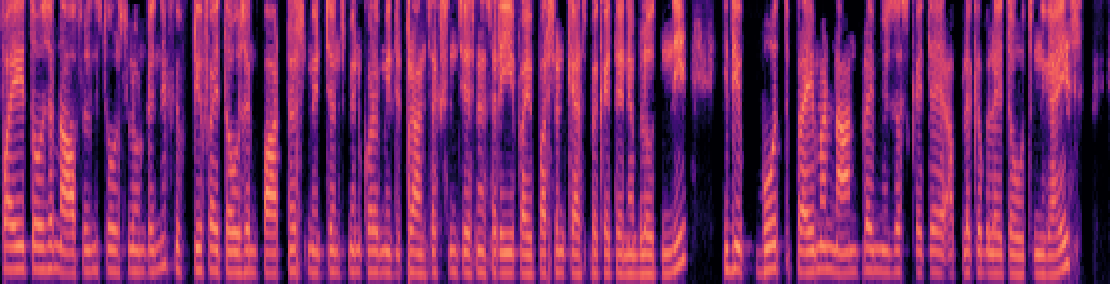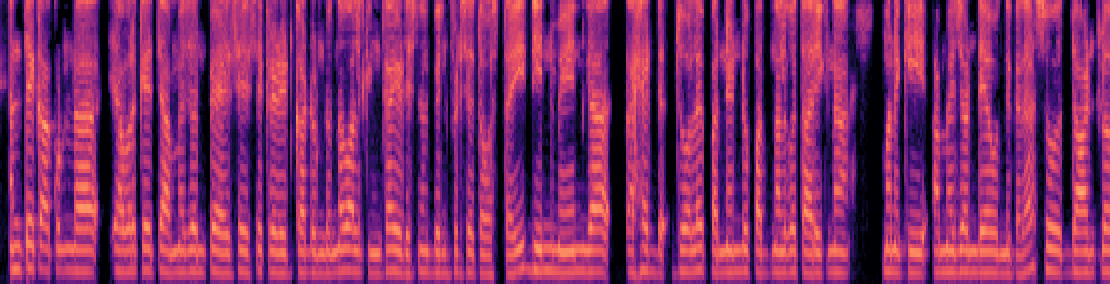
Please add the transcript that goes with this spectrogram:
5000 ఆఫ్‌లైన్ స్టోర్స్‌లో ఉంటుంది. 55,000 పార్ట్నర్స్, మెర్చెంట్స్ మీద కూడా మీరు ట్రాన్సాక్షన్ చేసినా సరే ఈ ఫైవ్ పర్సెంట్ క్యాష్ బ్యాక్ అయితే ఎనేబుల్ అవుతుంది. ఇది both prime and non prime యూజర్స్‌కి అయితే అప్లికబుల్ అయితే అవుతుంది గైస్. అంతే కాకుండా ఎవరికైతే Amazon pay, ICICI credit card ఉంటుందో వాళ్ళకి ఇంకా అడిషనల్ బెనిఫిట్స్ అయితే వస్తాయి. దీన్ని మెయిన్‌గా అహెడ్ జూలై 12, 14 తారీఖున మనకి అమెజాన్ డే ఉంది కదా! సో, దాంట్లో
